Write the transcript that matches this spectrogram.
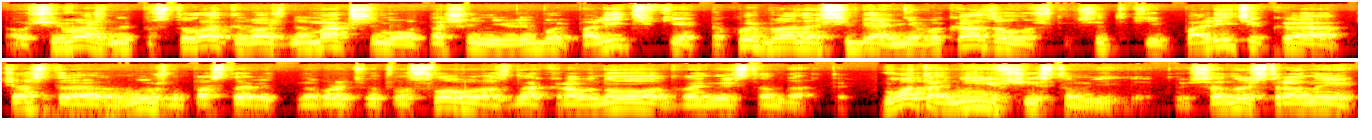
очень важный постулат и важную максимум в отношении любой политики, какой бы она себя не выказывала, что все-таки политика часто нужно поставить напротив этого слова знак равно двойные стандарты. Вот они в чистом виде. То есть, с одной стороны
